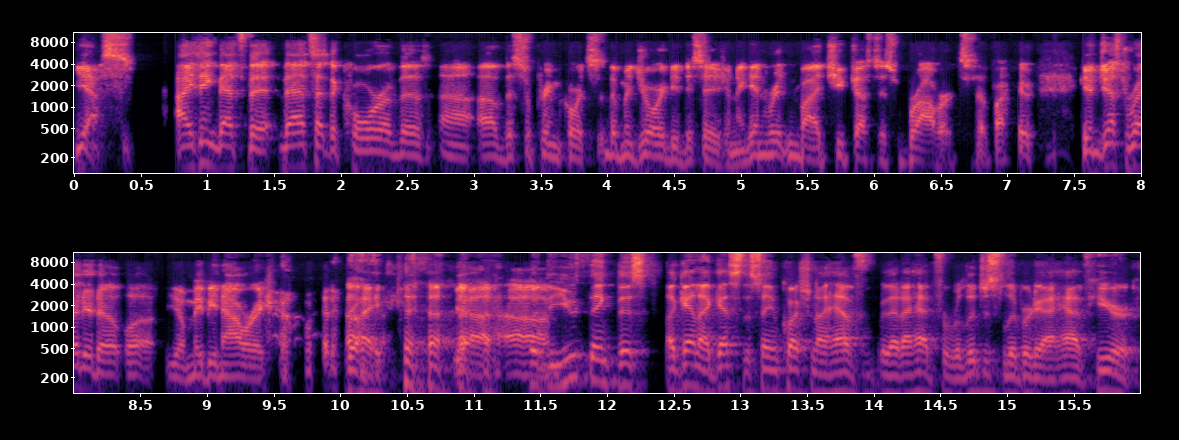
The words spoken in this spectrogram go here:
Yes. I think that's the that's at the core of the uh, of the Supreme Court's the majority decision. Again, written by Chief Justice Roberts. If I again, just read it, a, uh, you know, maybe an hour ago. right. yeah. Um, but do you think this? Again, I guess the same question I have that I had for religious liberty, I have here.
